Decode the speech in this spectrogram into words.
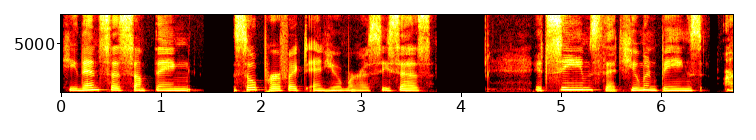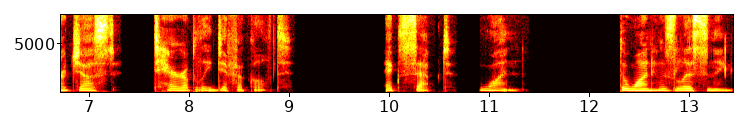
He then says something so perfect and humorous. He says, It seems that human beings are just terribly difficult, except one, the one who's listening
